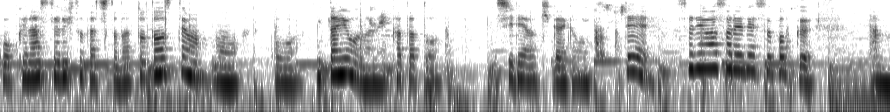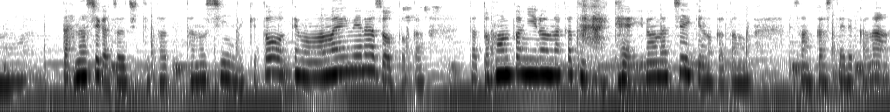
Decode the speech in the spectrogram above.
こう暮らしてる人たちとだとどうしてもこう似たような、ね、方と知り合う機会が多くてそれはそれですごくあの話が通じて楽しいんだけどでも「ママ夢ラジオ」とかだと本当にいろんな方がいて いろんな地域の方も参加してるから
